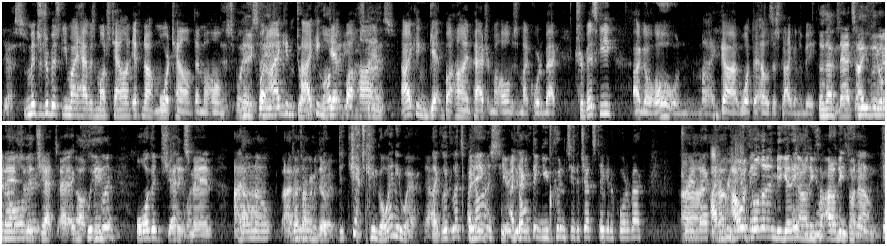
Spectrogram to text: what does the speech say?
Yes. Mitchell Trubisky might have as much talent, if not more talent, than Mahomes. That's why they but I can I can get any of these behind. I can get behind Patrick Mahomes as my quarterback. Trubisky, I go, oh my God, what the hell is this guy going to be? Does that And that's I Cleveland feel bad for the? Jets. Uh, No, Cleveland, or the Jets, Cleveland. man. I don't know. I don't know. aren't gonna do the, it. the Jets can go anywhere. Yeah. Like let, let's be think- honest here. I you think- don't think you couldn't see the Jets taking a quarterback, trading Uh, back? I to don't- I was agent? told it in the beginning. I don't can think so. I don't think so now. They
